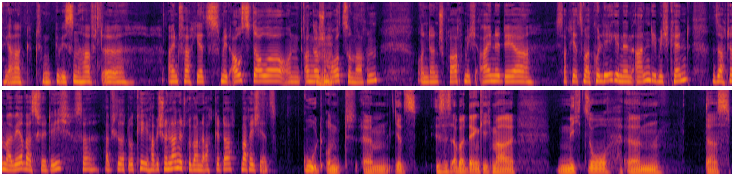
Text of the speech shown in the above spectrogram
ja, gewissenhaft äh, einfach jetzt mit Ausdauer und Engagement mhm. zu machen. Und dann sprach mich eine der, ich sag jetzt mal Kolleginnen an, die mich kennt und sagte mal, wer was für dich? So, habe ich gesagt, okay, habe ich schon lange drüber nachgedacht, mache ich jetzt. Gut, und ähm, jetzt ist es aber, denke ich mal, nicht so, ähm, dass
